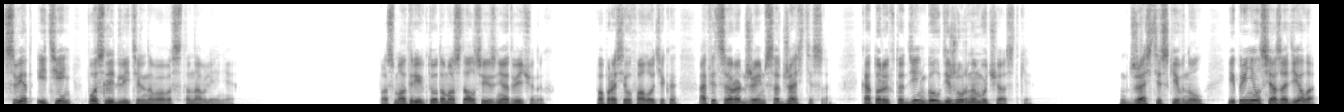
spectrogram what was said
свет и тень после длительного восстановления. «Посмотри, кто там остался из неотвеченных», — попросил Фалотика офицера Джеймса Джастиса, который в тот день был дежурным в участке. Джастис кивнул и принялся за дело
